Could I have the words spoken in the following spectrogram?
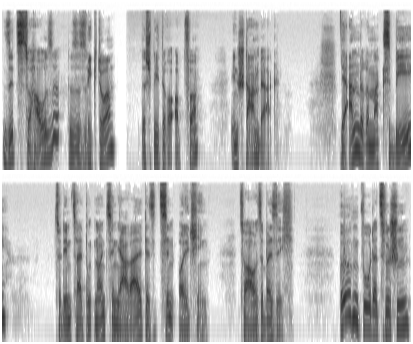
sitzt zu Hause, das ist Viktor, das spätere Opfer, in Starnberg. Der andere Max B., zu dem Zeitpunkt 19 Jahre alt, der sitzt in Olching, zu Hause bei sich. Irgendwo dazwischen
